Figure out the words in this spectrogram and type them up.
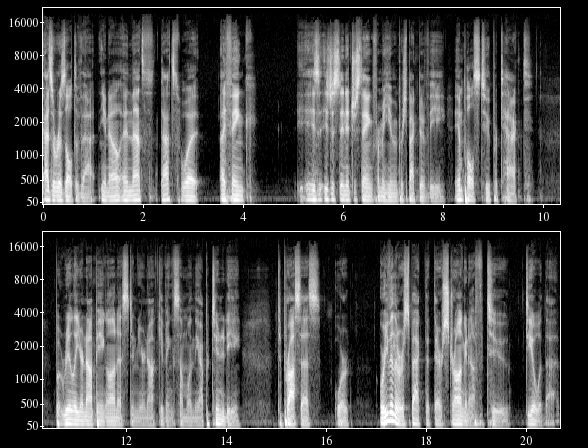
as a result of that, you know, and that's that's what I think is is just an interesting from a human perspective the impulse to protect, but really you're not being honest and you're not giving someone the opportunity to process or or even the respect that they're strong enough to deal with that.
